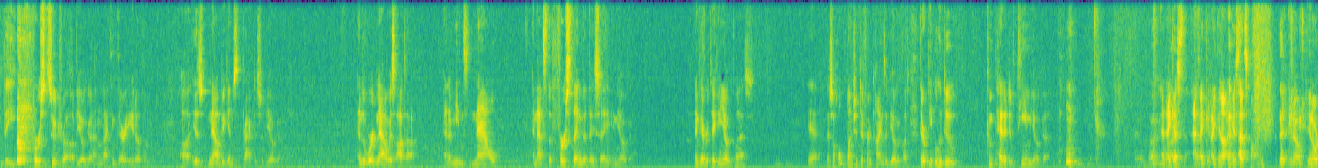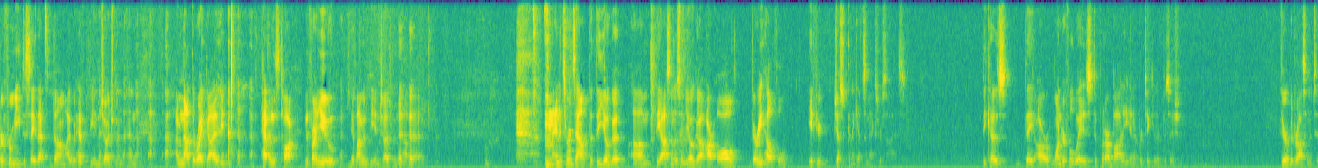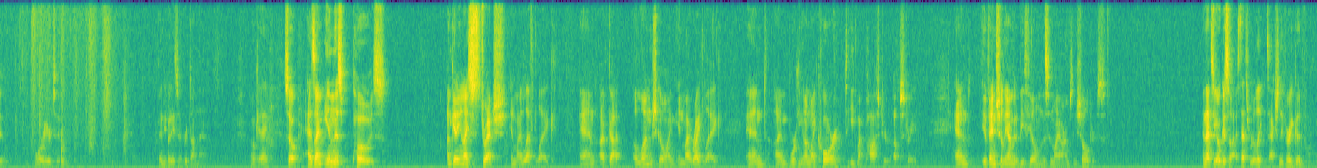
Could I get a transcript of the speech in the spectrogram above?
The first sutra of yoga, and I think there are eight of them, uh, is now begins the practice of yoga. And the word now is atha, and it means now, and that's the first thing that they say in yoga. Anybody ever taken yoga class? Yeah, there's a whole bunch of different kinds of yoga class. There are people who do competitive team yoga. and I guess, I, you know, I guess that's fine. You know, in order for me to say that's dumb, I would have to be in judgment, and I'm not the right guy to be having this talk in front of you if I'm going to be in judgment about that. and it turns out that the yoga, um, the asanas in yoga, are all very helpful if you're just going to get some exercise. Because they are wonderful ways to put our body in a particular position. Virabhadrasana 2, Warrior 2. If anybody's ever done that. Okay? So as I'm in this pose, I'm getting a nice stretch in my left leg, and I've got a lunge going in my right leg, and I'm working on my core to keep my posture up straight. And eventually I'm going to be feeling this in my arms and shoulders. And that's yoga size. That's really, it's actually very good for me.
